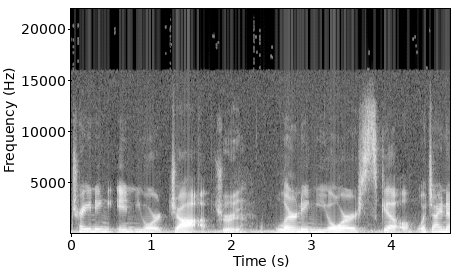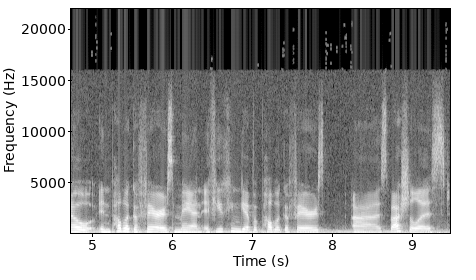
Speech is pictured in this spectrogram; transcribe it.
training in your job. Sure, yeah. Learning your skill, which I know in public affairs, man, if you can give a public affairs uh, specialist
